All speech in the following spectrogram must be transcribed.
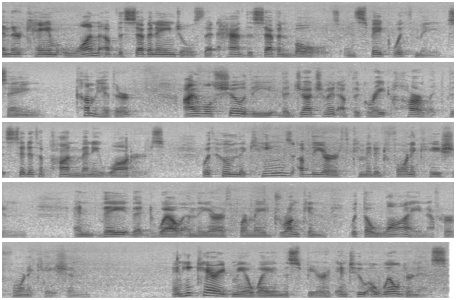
And there came one of the seven angels that had the seven bowls, and spake with me, saying, Come hither, I will show thee the judgment of the great harlot that sitteth upon many waters with whom the kings of the earth committed fornication, and they that dwell in the earth were made drunken with the wine of her fornication. And he carried me away in the Spirit into a wilderness.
